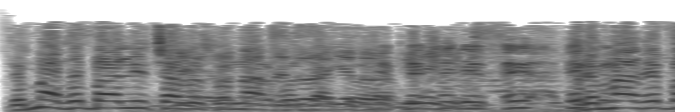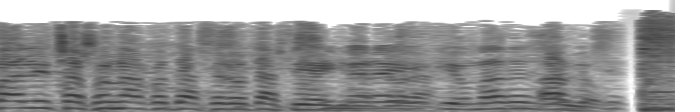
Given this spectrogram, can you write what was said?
Δεν μάθε μπαλίτσα στον άρχοντα τώρα. Δεν μάθε μπαλίτσα στον άρχοντα, σε ρωτάς τι έγινε τώρα. Σήμερα η ομάδα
